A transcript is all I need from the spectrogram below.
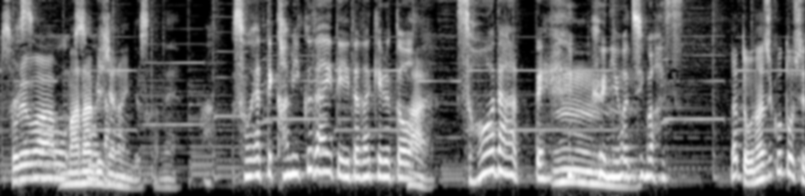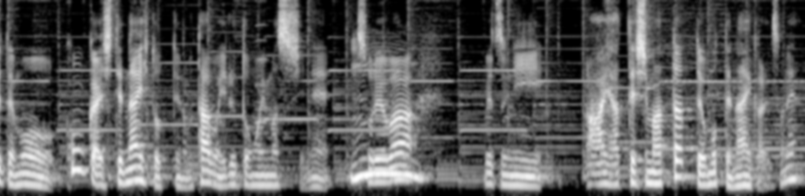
それは学びじゃないんですかね。あそうやって噛み砕いていただけると、はい。そうだってうん。腑に落ちますだって同じことをしてても後悔してない人っていうのも多分いると思いますしね。それは別にああやってしまったって思ってないからですよね。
